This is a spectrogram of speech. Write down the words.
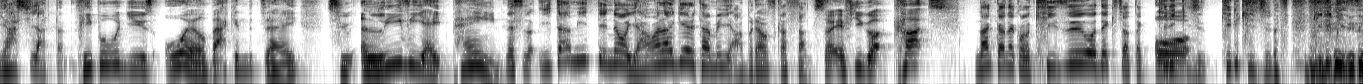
癒しだったんです。 People would use oil back in the day to alleviate pain. でその痛みっていうのを和らげるために油を使ってたんです。 So if you got cut なんかね、この傷をできちゃった切りお傷、切り傷だ。切り傷。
